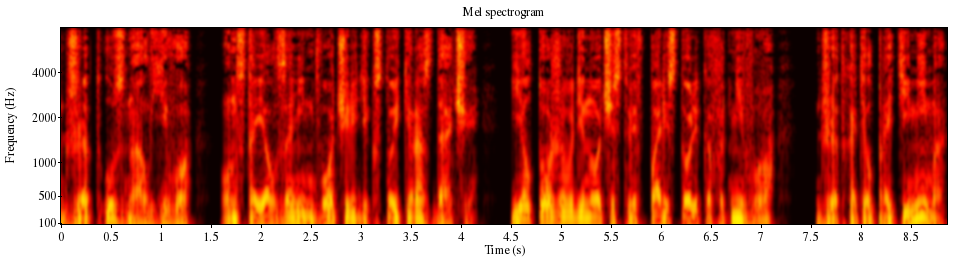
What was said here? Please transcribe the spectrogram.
Джет узнал его. Он стоял за ним в очереди к стойке раздачи. Ел тоже в одиночестве в паре столиков от него — Джет хотел пройти мимо,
